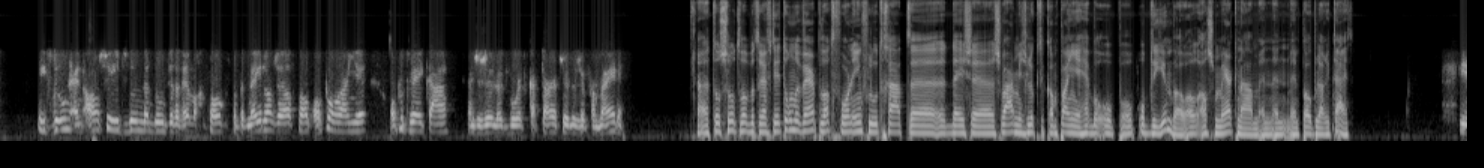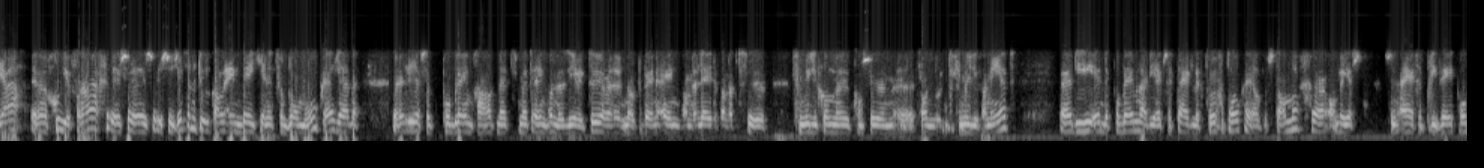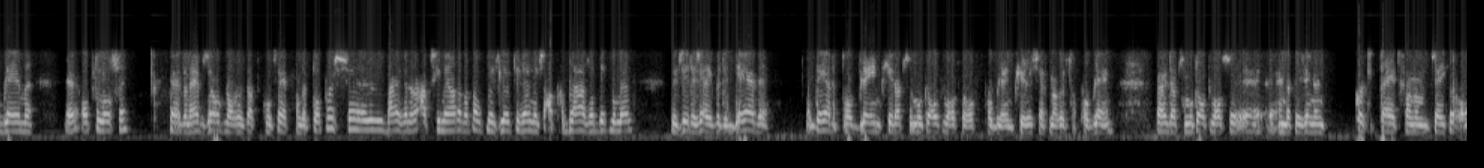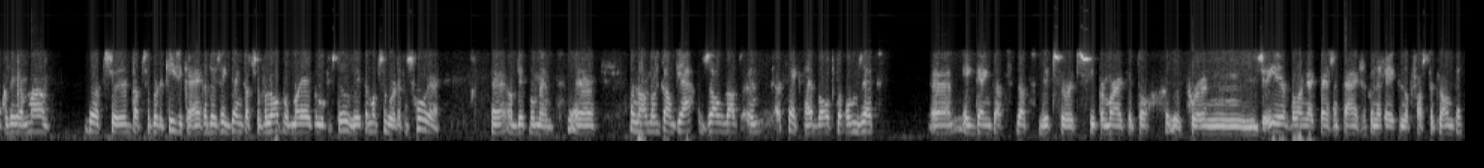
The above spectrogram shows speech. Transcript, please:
iets doen. En als ze iets doen, dan doen ze dat helemaal gefocust op het Nederlands elftal, op Oranje, op het WK. En ze zullen het woord Qatar zullen ze vermijden. Uh, tot slot, wat betreft dit onderwerp, wat voor een invloed gaat uh, deze zwaar mislukte campagne hebben op, op, op de Jumbo als merknaam en, en, en populariteit? Ja, uh, goede vraag. Ze, ze, ze, zitten natuurlijk al een beetje in het verdomme hoek. Hè. Ze hebben eerst het probleem gehad met, met een van de directeuren, notabene een van de leden van het familieconcern van de familie van Eert. Die in de problemen, nou die heeft zich tijdelijk teruggetrokken, heel verstandig, om eerst zijn eigen privéproblemen op te lossen. dan hebben ze ook nog eens dat concert van de toppers, waar ze een actie mee hadden, wat ook mislukt is en is afgeblazen op dit moment. Dus dit is even de derde, het derde probleempje dat ze moeten oplossen. Of probleempje, zeg maar rustig probleem. Dat ze moeten oplossen. En dat is in een korte tijd van zeker ongeveer een maand. Dat ze, dat ze voor de kiezer krijgen. Dus ik denk dat ze voorlopig maar even moeten stilzitten. Want ze worden geschoren uh, op dit moment. aan de andere kant, ja, zal dat een effect hebben op de omzet? Uh, ik denk dat, dat dit soort supermarkten toch voor een zeer belangrijk percentage kunnen rekenen op vaste klanten.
